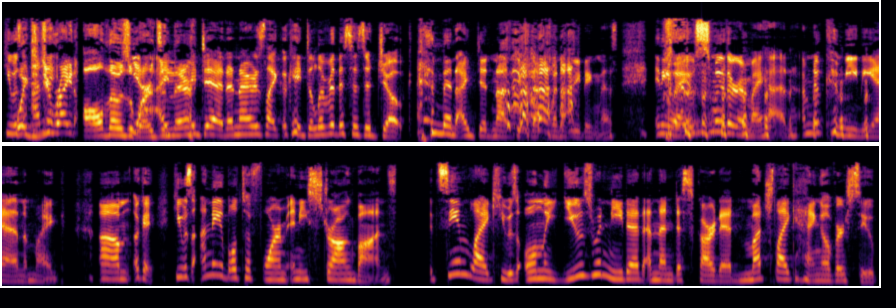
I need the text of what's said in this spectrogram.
He was. Wait, did you write all those yeah, words in I, there? I did, and I was like, okay, deliver this as a joke, and then I did not do that when reading this. Anyway, it was smoother in my head. I'm no comedian, Mike. Um, okay, he was unable to form any strong bonds. It seemed like he was only used when needed and then discarded, much like hangover soup.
